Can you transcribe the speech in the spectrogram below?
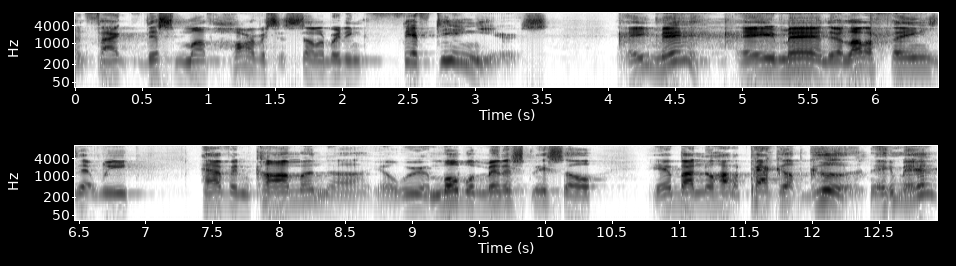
In fact, this month, Harvest is celebrating 15 years. Amen. Amen. There are a lot of things that we have in common. Uh, you know, we're a mobile ministry, so everybody know how to pack up good. Amen.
